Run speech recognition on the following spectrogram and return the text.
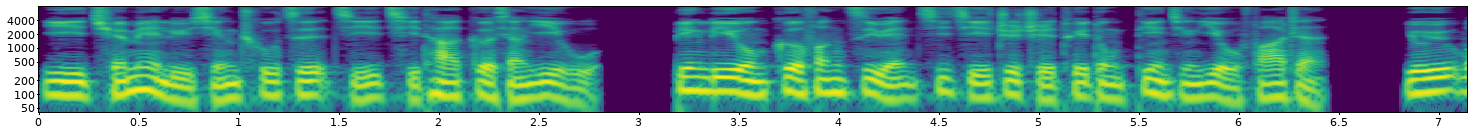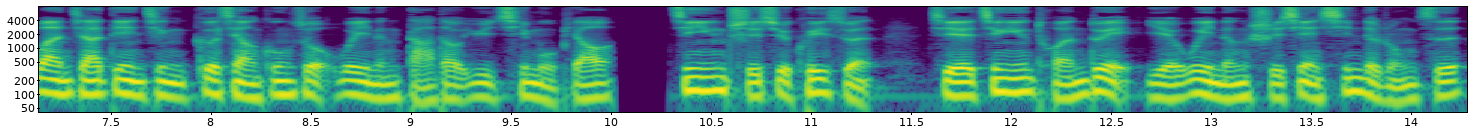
已全面履行出资及其他各项义务，并利用各方资源积极支持推动电竞业务发展。由于万家电竞各项工作未能达到预期目标。经营持续亏损，且经营团队也未能实现新的融资，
